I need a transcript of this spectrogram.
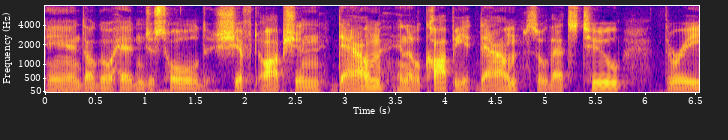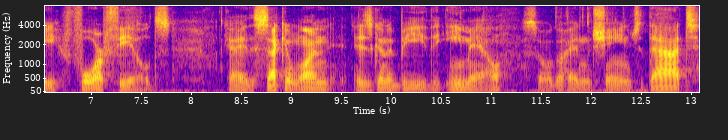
and I'll go ahead and just hold shift option down and it'll copy it down. So that's two, three, four fields. Okay, the second one is going to be the email. So we'll go ahead and change that.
